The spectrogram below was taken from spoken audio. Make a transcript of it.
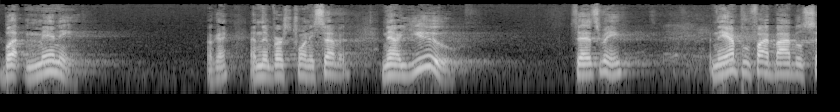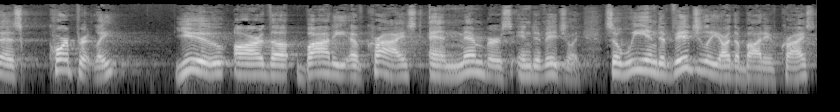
but many. Okay? And then verse 27. Now you, say that's me, and the Amplified Bible says corporately, you are the body of Christ and members individually. So we individually are the body of Christ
